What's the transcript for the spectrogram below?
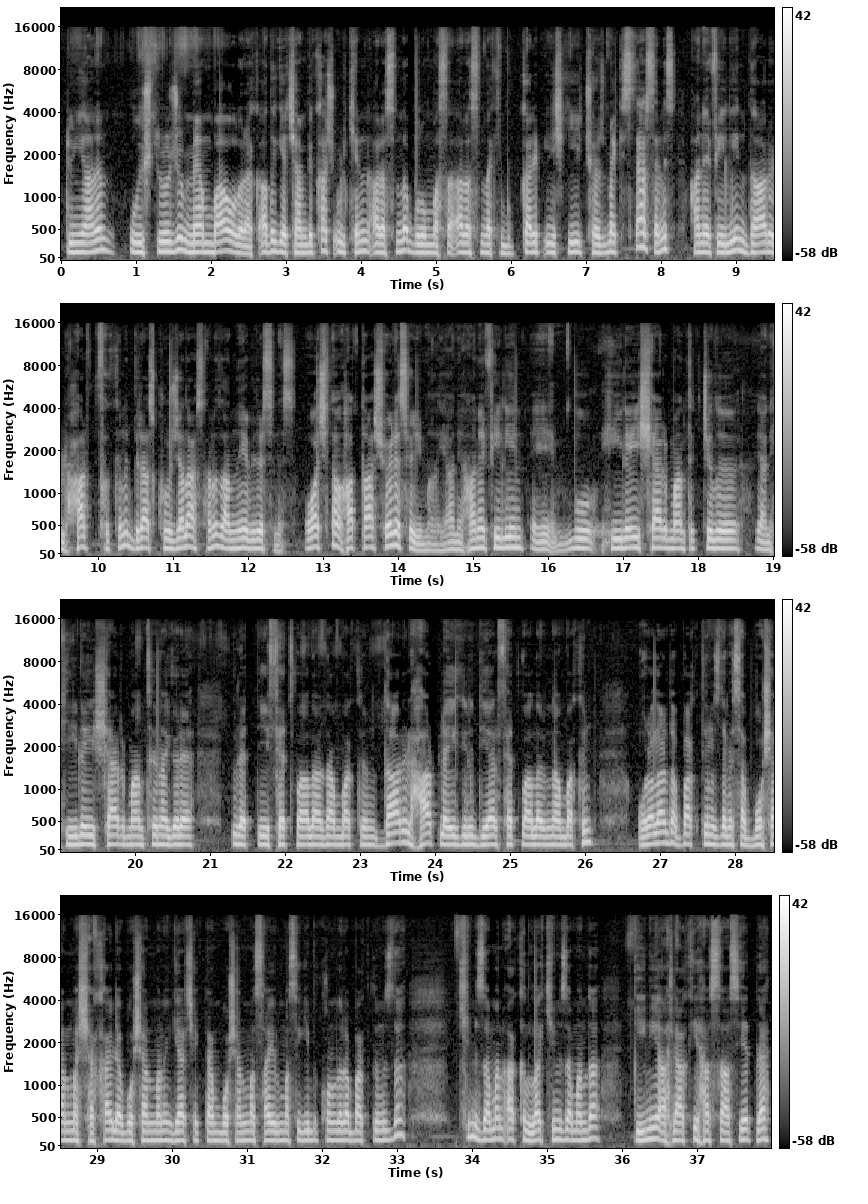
dünyanın uyuşturucu menbaı olarak adı geçen birkaç ülkenin arasında bulunması arasındaki bu garip ilişkiyi çözmek isterseniz Hanefiliğin Darül Harp fıkhını biraz kurcalarsanız anlayabilirsiniz. O açıdan hatta şöyle söyleyeyim yani Hanefiliğin e, bu hile-i şer mantıkçılığı yani hile-i şer mantığına göre ürettiği fetvalardan bakın. Darül Harp'la ilgili diğer fetvalarından bakın. Oralarda baktığınızda mesela boşanma şakayla boşanmanın gerçekten boşanma sayılması gibi konulara baktığınızda kimi zaman akılla, kimi zaman da dini ahlaki hassasiyetle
